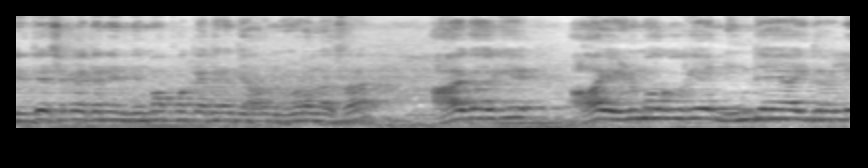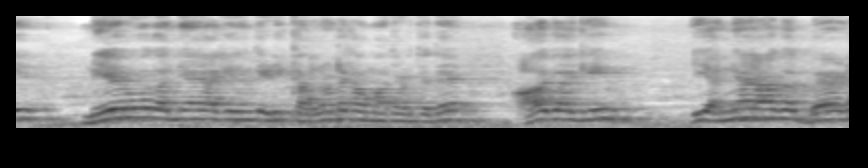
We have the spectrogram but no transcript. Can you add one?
ನಿರ್ದೇಶಕ ಇದ್ದಾನೆ, ನಿರ್ಮಾಪಕ ಇದ್ದಾನೆ ಅಂತ ಯಾರು ನೋಡಲ್ಲ ಸರ್. ಹಾಗಾಗಿ ಆ ಹೆಣ್ಮಗುಗೆ ನಿಂದೆ ಇದರಲ್ಲಿ ನೇರವಾಗಿ ಅನ್ಯಾಯ ಆಗಿದೆ ಅಂತ ಇಡೀ ಕರ್ನಾಟಕ ಮಾತಾಡ್ತಿದೆ. ಹಾಗಾಗಿ ಈ ಅನ್ಯಾಯ ಆಗೋದು ಬೇಡ.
